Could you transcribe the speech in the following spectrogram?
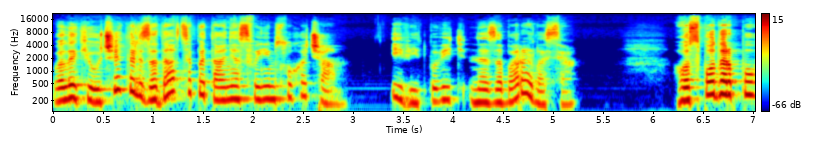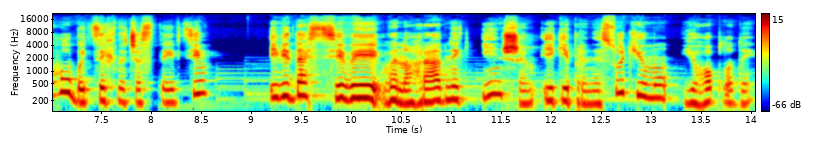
Великий учитель задав це питання своїм слухачам, і відповідь не забарилася. Господар погубить цих нечастивців і віддасть сівий виноградник іншим, які принесуть йому його плоди.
